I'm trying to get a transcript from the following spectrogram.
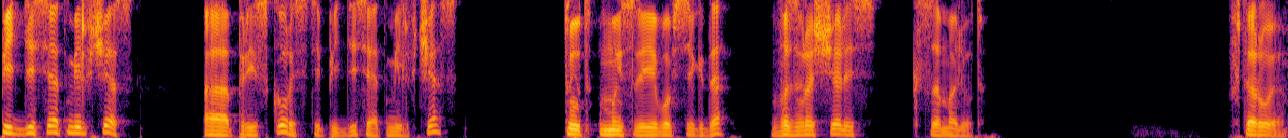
50 миль в час. А при скорости 50 миль в час тут мысли его всегда возвращались к самолету. Второе.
